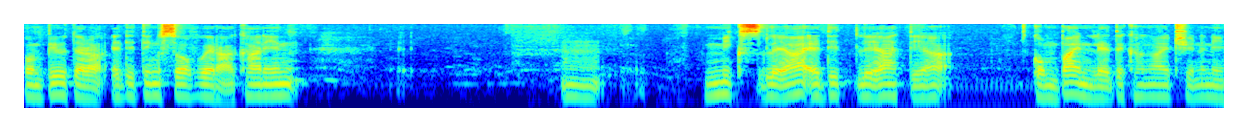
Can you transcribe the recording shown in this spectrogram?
computer editing software ah a khanin mix le a edit le a tia combine le te khangai thina ni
